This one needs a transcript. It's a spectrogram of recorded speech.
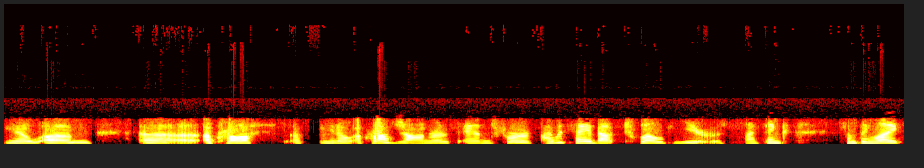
you know, um, uh, across, uh, you know, across genres, and for I would say about 12 years. I think something like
